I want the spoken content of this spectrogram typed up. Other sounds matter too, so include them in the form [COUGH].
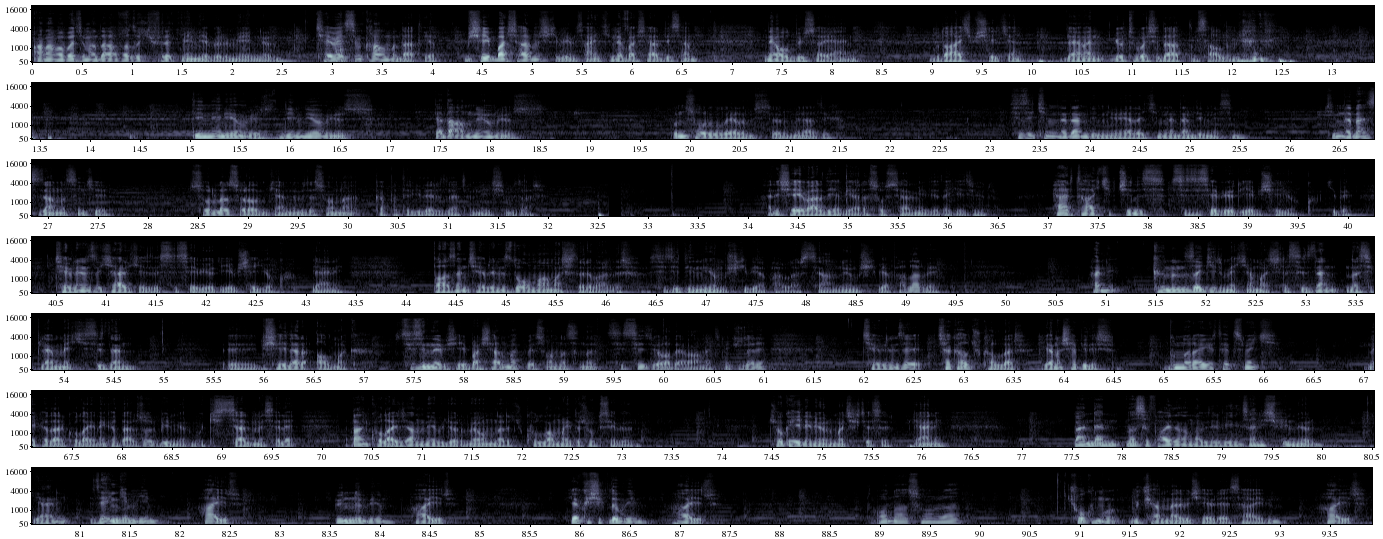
anama bacıma daha fazla küfür etmeyin diye bölüm yayınlıyorum. Çevesim kalmadı artık. Bir şeyi başarmış gibiyim sanki ne başardıysam ne olduysa yani. Bu daha hiçbir şeyken. De hemen götü başı dağıttım saldım yani. [LAUGHS] Dinleniyor muyuz? Dinliyor muyuz? Ya da anlıyor muyuz? Bunu sorgulayalım istiyorum birazcık. Sizi kim neden dinliyor ya da kim neden dinlesin? Kim neden sizi anlasın ki? Soruları soralım kendimize sonra kapatır gideriz zaten ne işimiz var. Hani şey vardı ya bir ara sosyal medyada geziyordu. Her takipçiniz sizi seviyor diye bir şey yok gibi. Çevrenizdeki herkes de sizi seviyor diye bir şey yok. Yani bazen çevrenizde olma amaçları vardır. Sizi dinliyormuş gibi yaparlar, sizi anlıyormuş gibi yaparlar ve hani kanınıza girmek amaçlı, sizden nasiplenmek, sizden e, bir şeyler almak, sizinle bir şeyi başarmak ve sonrasında sizsiz yola devam etmek üzere çevrenize çakal çukallar yanaşabilir. Bunları ayırt etmek ne kadar kolay ne kadar zor bilmiyorum. Bu kişisel mesele. Ben kolayca anlayabiliyorum ve onları kullanmayı da çok seviyorum. Çok eğleniyorum açıkçası. Yani benden nasıl faydalanabilir bir insan hiç bilmiyorum. Yani zengin miyim? Hayır. Ünlü müyüm? Hayır. Yakışıklı mıyım? Hayır. Ondan sonra çok mu mükemmel bir çevreye sahibim? Hayır.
